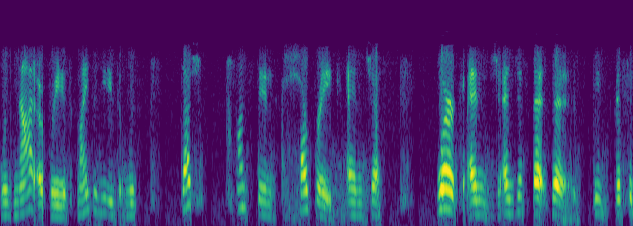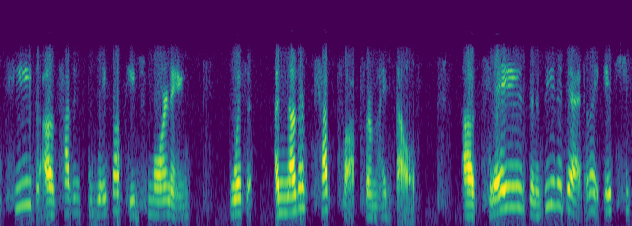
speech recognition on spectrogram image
was not a breeze. My disease was such constant heartbreak and just work and and just that the, the the fatigue of having to wake up each morning with another pep talk for myself of today is going to be the day. Like it's just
